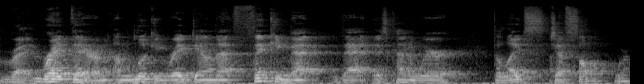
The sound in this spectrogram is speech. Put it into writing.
Right. right there. I'm, I'm looking right down that, thinking that that is kind of where the lights Jeff saw were.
